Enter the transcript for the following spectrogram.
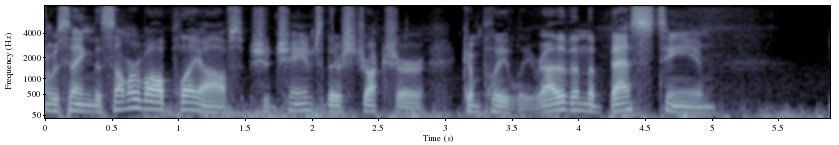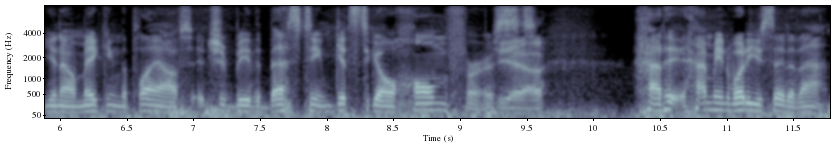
I was saying the summer ball playoffs should change their structure completely. Rather than the best team, you know, making the playoffs, it should be the best team gets to go home first. Yeah. How do, I mean, what do you say to that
